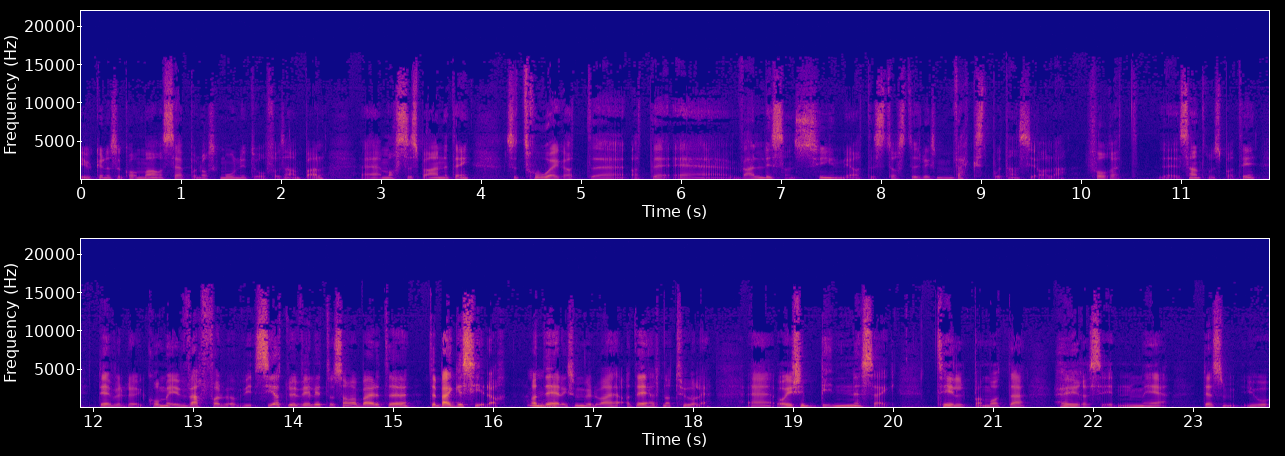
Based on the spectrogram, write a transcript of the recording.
i ukene som kommer. og Se på Norsk Monitor f.eks. Eh, masse spennende ting. Så tror jeg at, eh, at, det er veldig sannsynlig at det største liksom, vekstpotensialet for et eh, sentrumsparti, det vil det komme i hvert fall ved å si at du er villig til å samarbeide til, til begge sider. At mm. det, liksom vil være, at det er helt naturlig. Eh, og ikke binde seg til på en måte høyresiden med det som jo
